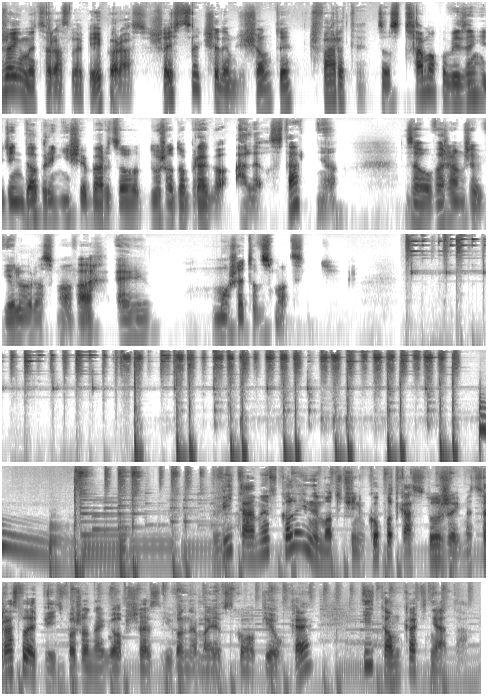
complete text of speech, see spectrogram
Żyjmy coraz lepiej po raz 674. To samo powiedzenie dzień dobry niesie bardzo dużo dobrego, ale ostatnio zauważam, że w wielu rozmowach ej, muszę to wzmocnić. Witamy w kolejnym odcinku podcastu Żyjmy Coraz Lepiej, tworzonego przez Iwonę Majewską Opiełkę i Tomka Kniata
